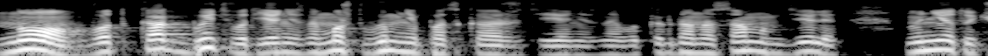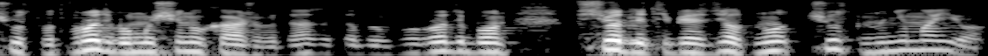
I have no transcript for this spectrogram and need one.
Но вот как быть, вот я не знаю, может вы мне подскажете, я не знаю, вот когда на самом деле, ну нету чувств, вот вроде бы мужчина ухаживает, да, за тобой, вроде бы он все для тебя сделает, но чувство, ну не мое.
